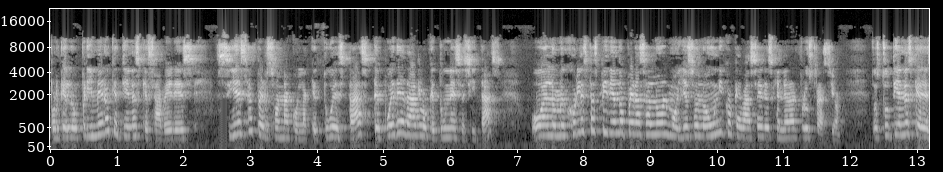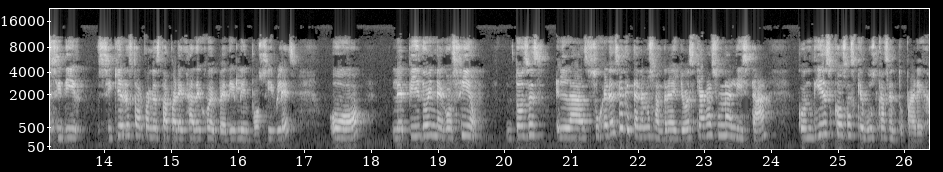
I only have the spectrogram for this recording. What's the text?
Porque lo primero que tienes que saber es si esa persona con la que tú estás te puede dar lo que tú necesitas o a lo mejor le estás pidiendo peras al olmo y eso lo único que va a hacer es generar frustración. Entonces tú tienes que decidir si quiero estar con esta pareja, dejo de pedirle imposibles o le pido y negocio. Entonces, la sugerencia que tenemos Andrea y yo es que hagas una lista con 10 cosas que buscas en tu pareja.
